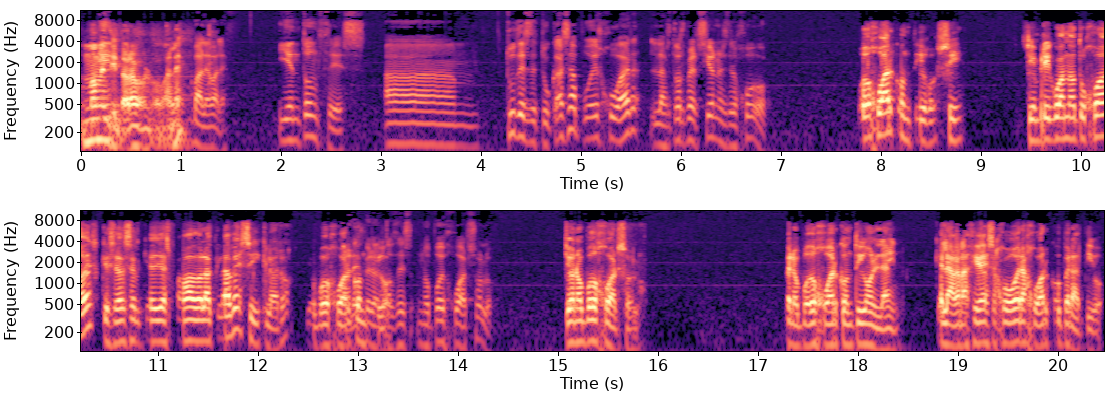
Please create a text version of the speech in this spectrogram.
Un momentito, ahora vuelvo, ¿vale? Vale, vale. Y entonces, tú desde tu casa puedes jugar las dos versiones del juego. Puedo jugar contigo, sí. Siempre y cuando tú juegues, que seas el que hayas pagado la clave, sí, claro. Yo puedo jugar Vale, pero contigo. entonces no puedes jugar solo. Yo no puedo jugar solo. Pero puedo jugar contigo online. Que la gracia de ese juego era jugar cooperativo.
